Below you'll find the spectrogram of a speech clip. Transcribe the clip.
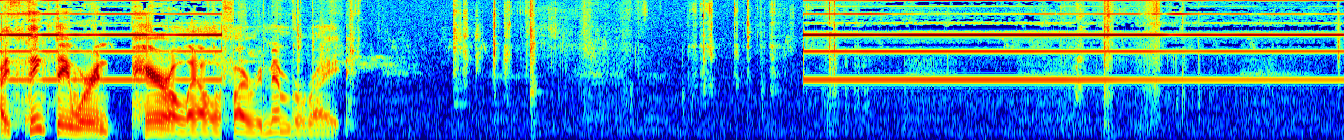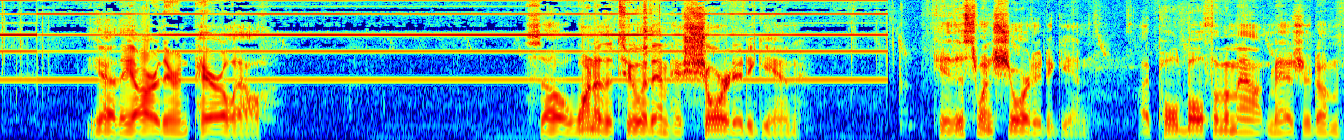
I think they were in parallel, if I remember right. Yeah, they are. They're in parallel. So one of the two of them has shorted again. Okay, this one shorted again. I pulled both of them out measured them.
